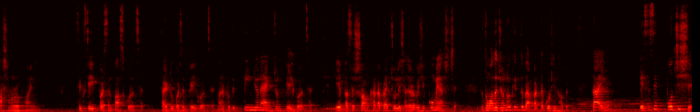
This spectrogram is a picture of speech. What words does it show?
আশানুরূপ হয়নি। সিক্সটি এইট পার্সেন্ট পাস করেছে থার্টি টু পার্সেন্ট ফেল করেছে মানে প্রতি তিনজনে একজন ফেল করেছে। এ প্লাসের সংখ্যাটা প্রায় চল্লিশ হাজারের বেশি কমে আসছে। তো তোমাদের জন্য কিন্তু ব্যাপারটা কঠিন হবে। তাই এসএসসি পঁচিশে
